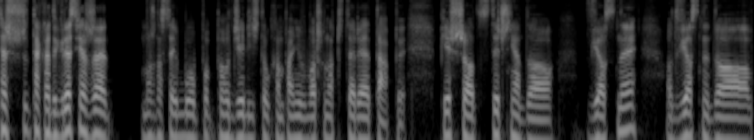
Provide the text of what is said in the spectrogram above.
też taka dygresja, że można sobie było podzielić tą kampanię wyborczą na cztery etapy. Pierwszy od stycznia do wiosny, od wiosny do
